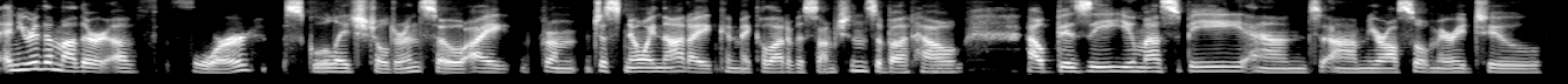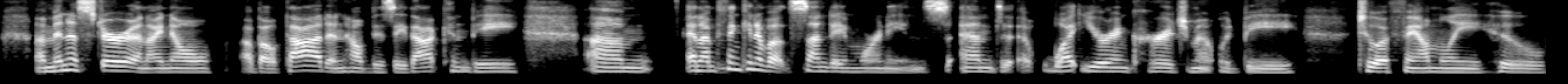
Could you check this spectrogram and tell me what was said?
And you're the mother of four school age children. So I, from just knowing that, I can make a lot of assumptions about how mm-hmm. how busy you must be. And um, you're also married to a minister, and I know about that and how busy that can be. Um, and I'm thinking about Sunday mornings and what your encouragement would be to a family who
